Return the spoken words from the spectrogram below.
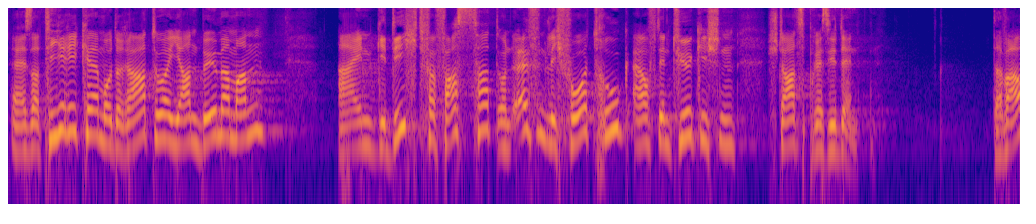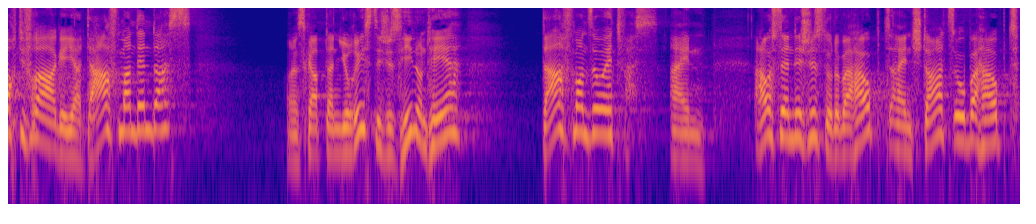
äh, Satiriker, Moderator Jan Böhmermann ein Gedicht verfasst hat und öffentlich vortrug auf den türkischen Staatspräsidenten. Da war auch die Frage, ja, darf man denn das? Und es gab dann juristisches Hin und Her. Darf man so etwas? Ein ausländisches oder überhaupt ein Staatsoberhaupt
